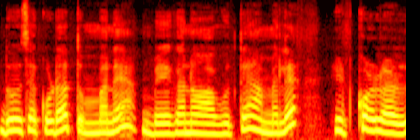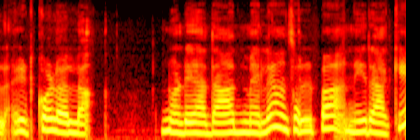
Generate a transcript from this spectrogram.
ದೋಸೆ ಕೂಡ ತುಂಬಾ ಬೇಗನೂ ಆಗುತ್ತೆ, ಆಮೇಲೆ ಇಟ್ಕೊಳ್ಳಲ್ಲ ಇಟ್ಕೊಳ್ಳಲ್ಲ ನೋಡಿ, ಅದಾದಮೇಲೆ ಒಂದು ಸ್ವಲ್ಪ ನೀರು ಹಾಕಿ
